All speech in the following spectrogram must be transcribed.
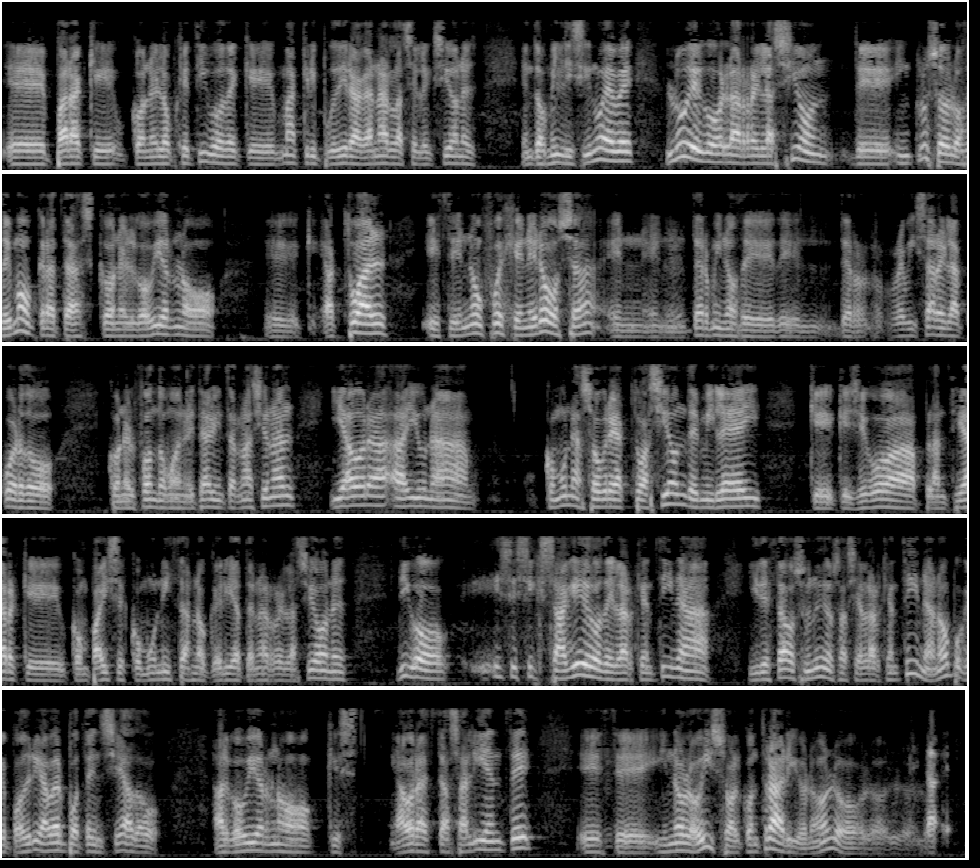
eh, para que con el objetivo de que Macri pudiera ganar las elecciones en 2019. Luego la relación de incluso de los demócratas con el gobierno eh, actual este, no fue generosa en, términos de, revisar el acuerdo con el Fondo Monetario Internacional y ahora hay una como una sobreactuación de mi ley que, llegó a plantear que con países comunistas no quería tener relaciones. Digo, ese zigzagueo de la Argentina y de Estados Unidos hacia la Argentina, ¿no? Porque podría haber potenciado al gobierno que ahora está saliente este, y no lo hizo, al contrario, ¿no?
